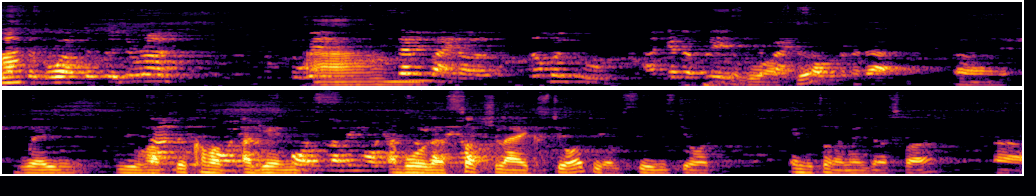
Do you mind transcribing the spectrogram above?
back- to go after 30 runs to win Um, two uh, where you have to come up against a bowler such like Stewart. We have seen Stewart in the tournament thus far, uh,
